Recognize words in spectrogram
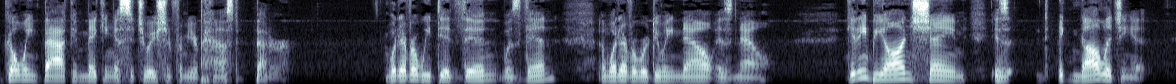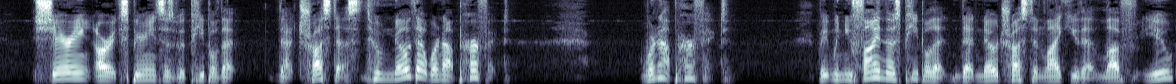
going back and making a situation from your past better Whatever we did then was then, and whatever we're doing now is now. Getting beyond shame is acknowledging it, sharing our experiences with people that, that trust us, who know that we're not perfect. We're not perfect. But when you find those people that, that know, trust, and like you, that love you,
